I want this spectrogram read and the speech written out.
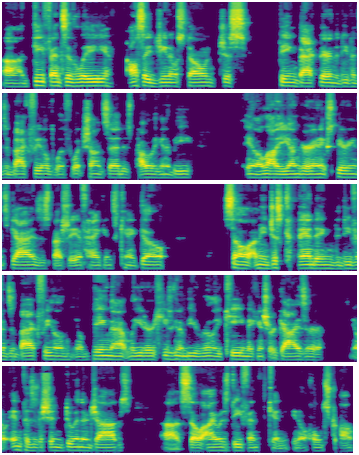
Uh, defensively, I'll say Geno Stone just being back there in the defensive backfield with what Sean said is probably going to be, you know, a lot of younger, inexperienced guys, especially if Hankins can't go. So, I mean, just commanding the defensive backfield, you know, being that leader, he's going to be really key, making sure guys are, you know, in position, doing their jobs. Uh, so Iowa's defense can you know hold strong.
